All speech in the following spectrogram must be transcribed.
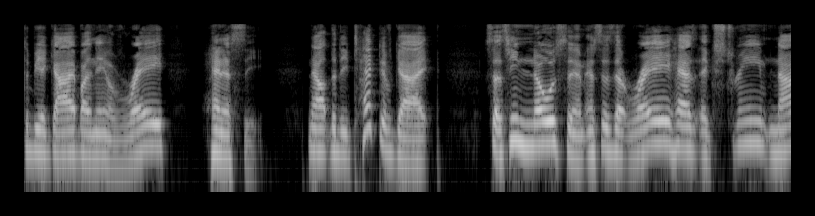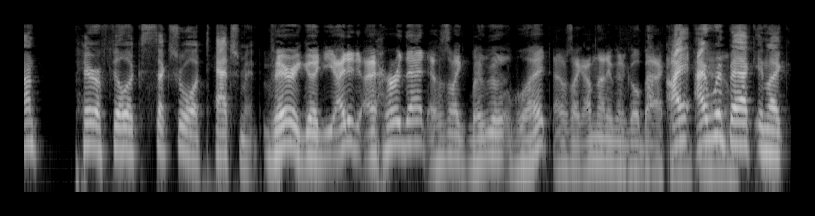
to be a guy by the name of Ray Hennessy. Now, the detective guy says he knows him and says that Ray has extreme non paraphilic sexual attachment. Very good. I did. I heard that. I was like, "Blah, blah, "What?" I was like, "I'm not even gonna go back." I, I went back and like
